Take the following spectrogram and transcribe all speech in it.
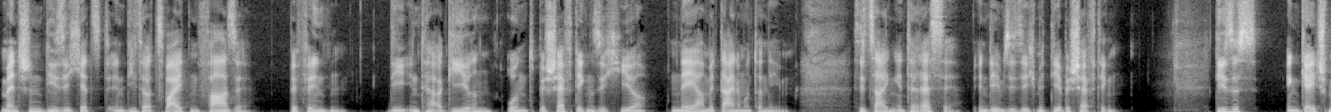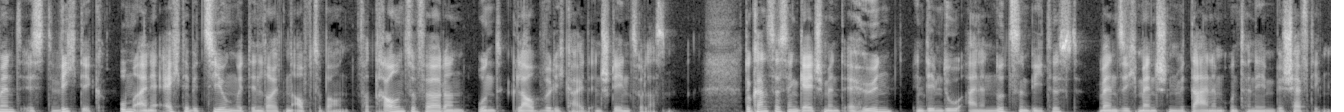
Menschen, die sich jetzt in dieser zweiten Phase befinden, die interagieren und beschäftigen sich hier näher mit deinem Unternehmen. Sie zeigen Interesse, indem sie sich mit dir beschäftigen. Dieses Engagement ist wichtig, um eine echte Beziehung mit den Leuten aufzubauen, Vertrauen zu fördern und Glaubwürdigkeit entstehen zu lassen. Du kannst das Engagement erhöhen, indem du einen Nutzen bietest, wenn sich Menschen mit deinem Unternehmen beschäftigen.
